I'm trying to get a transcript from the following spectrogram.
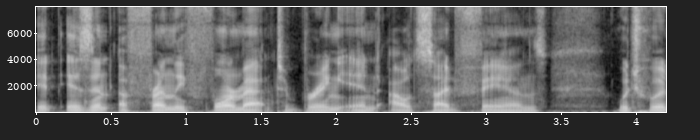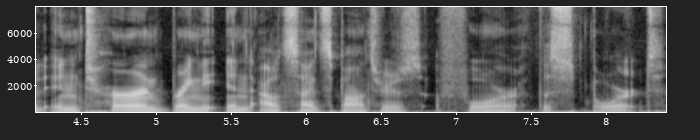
it isn't a friendly format to bring in outside fans, which would in turn bring in outside sponsors for the sport.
